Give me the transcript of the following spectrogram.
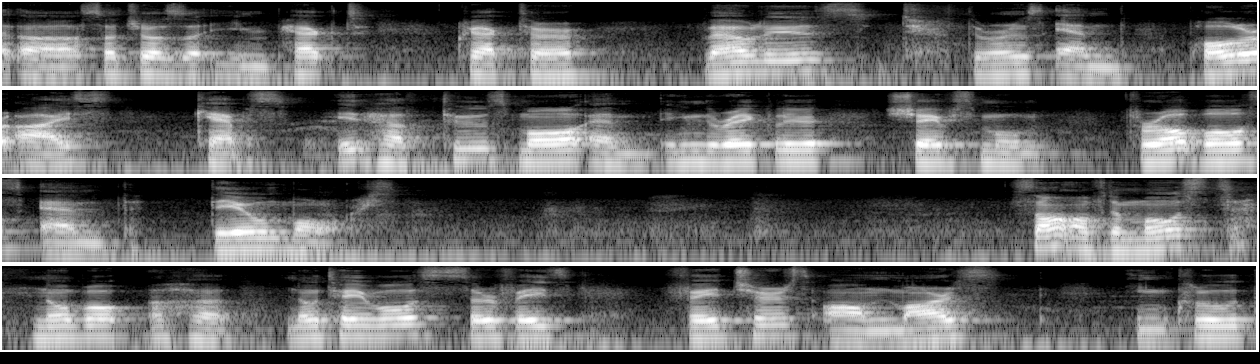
uh, such as impact crater, valleys, dunes, and polar ice caps. It has two small and irregular shaped moons, Phobos and Deimos. Some of the most noble, uh, notable surface features on Mars include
